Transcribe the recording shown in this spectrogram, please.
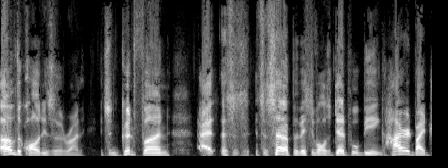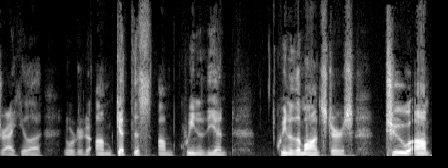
of the qualities of the run. It's in good fun. Uh, It's a, setup that basically involves Deadpool being hired by Dracula in order to um, get this um, Queen of the Queen of the Monsters to um,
